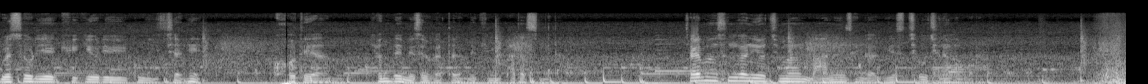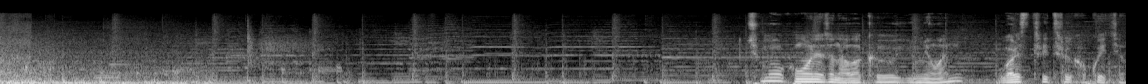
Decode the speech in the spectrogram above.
물소리에 귀 기울이고 있자니 거대한 현대 미술 같다는 느낌을 받았습니다. 짧은 순간이었지만 많은 생각이 스치고 지나갑니다. 추모 공원에서 나와 그 유명한 월스트리트를 걷고 있죠.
